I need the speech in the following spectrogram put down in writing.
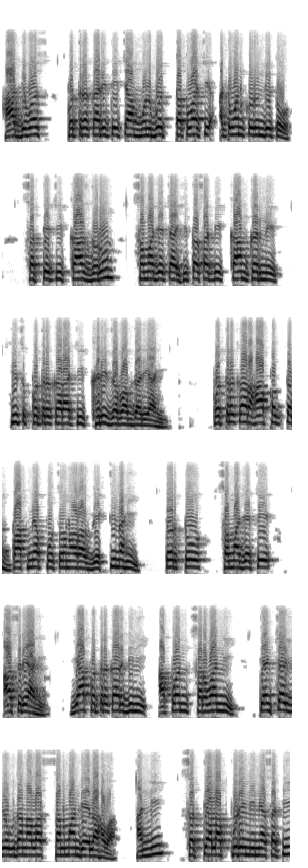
हा दिवस पत्रकारितेच्या मूलभूत तत्वाची आठवण करून देतो. सत्याची कास धरून समाजाच्या हितासाठी काम करणे हीच पत्रकाराची खरी जबाबदारी आहे. पत्रकार हा फक्त बातम्या पोचवणारा व्यक्ती नाही तर तो समाजाचे आसरे आहे. या पत्रकार दिनी आपण सर्वांनी त्यांच्या योगदानाला सन्मान द्यायला हवा आणि सत्याला पुढे नेण्यासाठी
